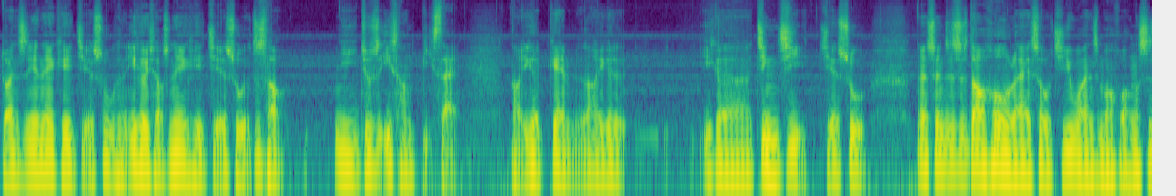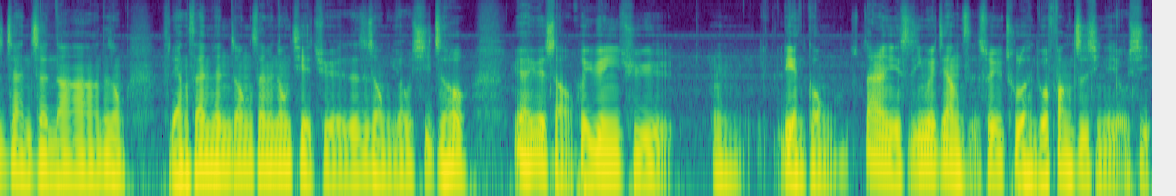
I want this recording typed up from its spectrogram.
短时间内可以结束，可能一个小时内可以结束，至少你就是一场比赛，然后一个 game，然后一个一个竞技结束。那甚至是到后来手机玩什么皇室战争啊那种两三分钟、三分钟解决的这种游戏之后，越来越少会愿意去嗯练功。当然也是因为这样子，所以出了很多放置型的游戏。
